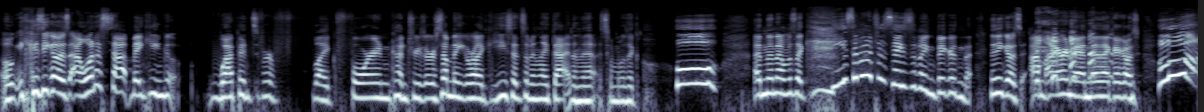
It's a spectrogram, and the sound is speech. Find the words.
"Oh," because he goes, "I want to stop making weapons for." Like foreign countries or something, or like he said something like that, and then someone was like, "Oh," and then I was like, "He's about to say something bigger than that." Then he goes, "I'm Iron Man." then that guy goes, "Oh,"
